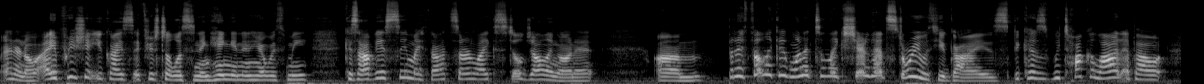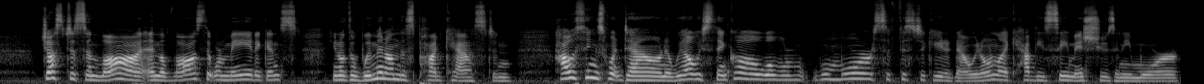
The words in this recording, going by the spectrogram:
I don't know. I appreciate you guys if you're still listening, hanging in here with me, because obviously my thoughts are like still gelling on it. Um, but I felt like I wanted to like share that story with you guys because we talk a lot about justice and law and the laws that were made against you know the women on this podcast and how things went down. And we always think oh well we're, we're more sophisticated now. We don't like have these same issues anymore.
